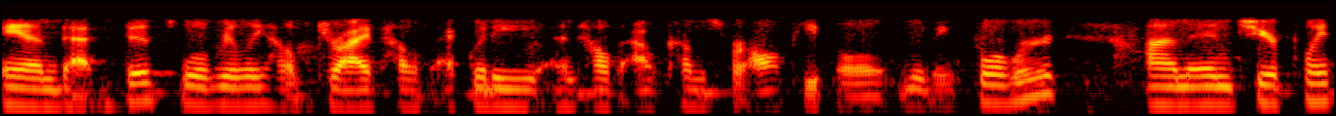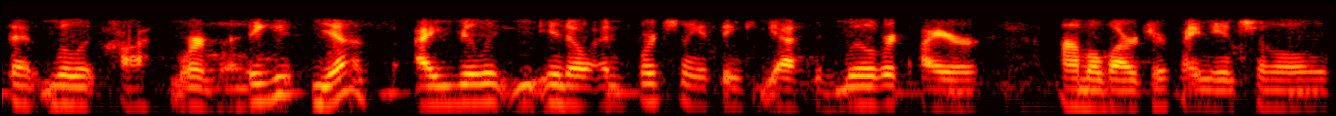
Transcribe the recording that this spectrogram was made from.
And that this will really help drive health equity and health outcomes for all people moving forward um, and to your point that will it cost more money yes i really you know unfortunately i think yes it will require um, a larger financial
